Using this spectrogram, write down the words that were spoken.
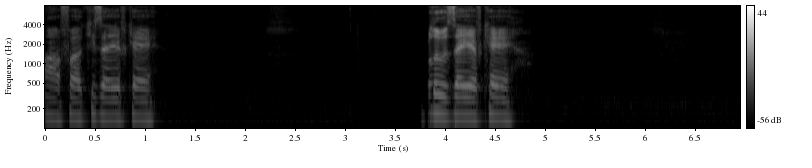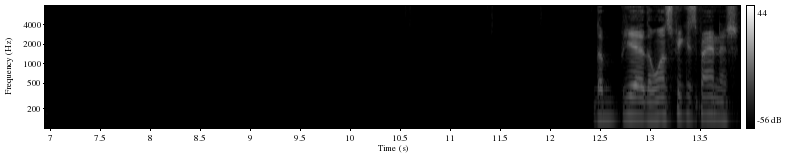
Oh fuck, he's AFK. Blue is AFK. The yeah, the one speaking Spanish.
